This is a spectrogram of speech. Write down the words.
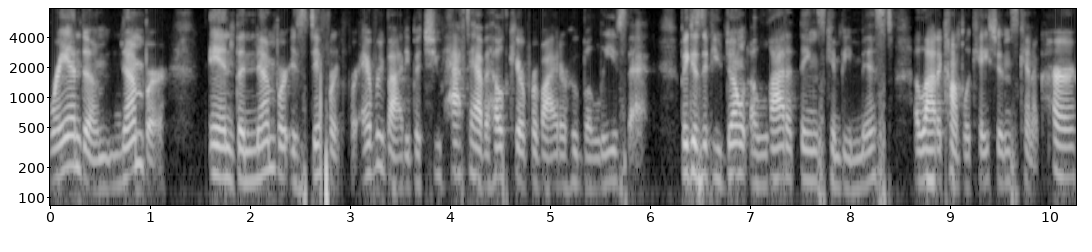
random number. And the number is different for everybody, but you have to have a healthcare provider who believes that. Because if you don't, a lot of things can be missed, a lot of complications can occur.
